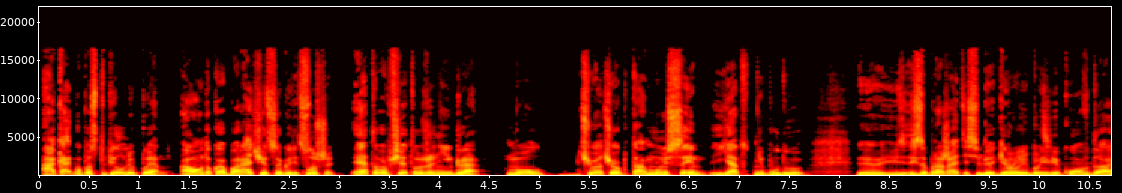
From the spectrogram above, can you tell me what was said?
а как бы поступил Люпен? А он такой оборачивается и говорит, слушай, это вообще-то уже не игра. Мол, чувачок, там мой сын, я тут не буду э, изображать из себя героя Люпенить. боевиков, да,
